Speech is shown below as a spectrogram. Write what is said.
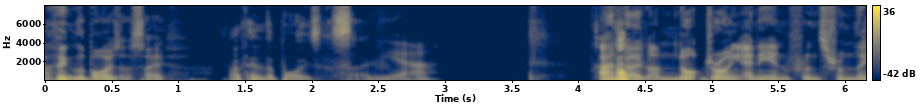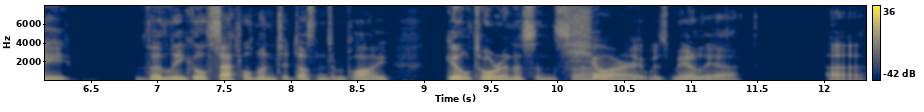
I think the boys are safe. I think the boys are safe. Yeah. And How- I, I'm not drawing any inference from the the legal settlement. It doesn't imply guilt or innocence. Um, Sure. it was merely a a,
